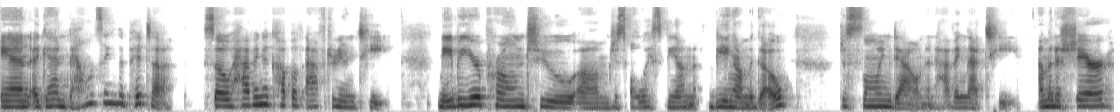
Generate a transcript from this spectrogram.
and again balancing the pitta. So having a cup of afternoon tea. Maybe you're prone to um, just always be on being on the go just slowing down and having that tea I'm going to share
